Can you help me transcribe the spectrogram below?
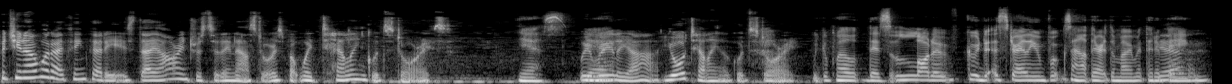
But you know what I think that is? They are interested in our stories, but we're telling good stories. Yes. We Yeah. really are. You're telling a good story. Well, there's a lot of good Australian books out there at the moment that are Yeah. being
